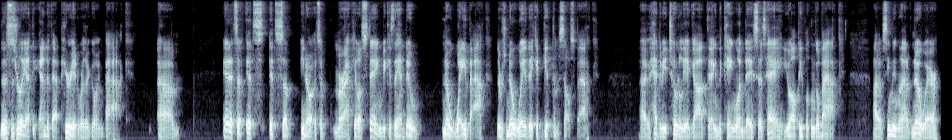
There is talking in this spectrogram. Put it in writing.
And this is really at the end of that period where they're going back. Um, and it's a it's it's a you know it's a miraculous thing because they had no no way back. There was no way they could get themselves back. Uh, it had to be totally a God thing. The king one day says, Hey, you all people can go back, uh, seemingly out of nowhere.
